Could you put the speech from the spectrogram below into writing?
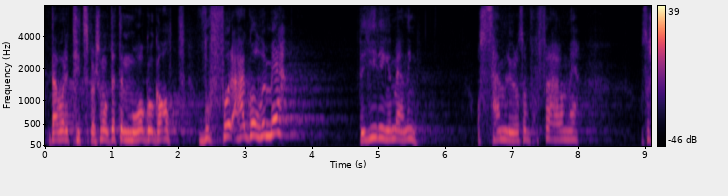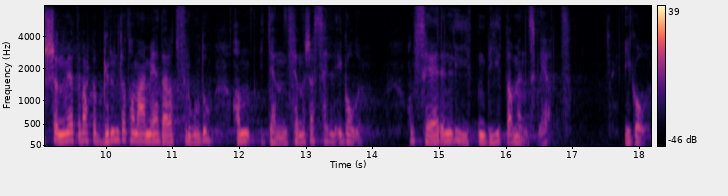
Det er bare et tidsspørsmål. Dette må gå galt. Hvorfor er Golle med? Det gir ingen mening. Og Sam lurer også hvorfor er han med. Og Så skjønner vi etter hvert at grunnen til at han er med, det er at Frodo han gjenkjenner seg selv i Gollum. Han ser en liten bit av menneskelighet i Gollum.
